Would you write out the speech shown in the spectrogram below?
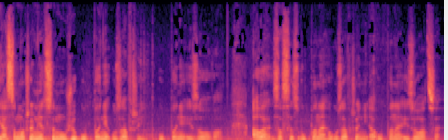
Já samozřejmě se můžu úplně uzavřít, úplně izolovat, ale zase z úplného uzavření a úplné izolace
